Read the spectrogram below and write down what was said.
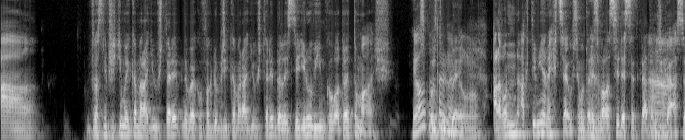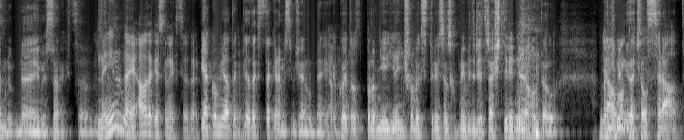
A vlastně všichni moji kamarádi už tady, nebo jako fakt dobří kamarádi už tady byli s jedinou výjimkou a to je Tomáš. Jo, to tady nebyl, no. Ale on aktivně nechce, už jsem ho tady zval asi desetkrát a on říká, já jsem nudný, mi se nechce. Prostě Není nudný, ale také se nechce. Tak. Jako já, tak, já tak si taky nemyslím, že je nudný. Jako je to podle mě jediný člověk, s kterým jsem schopný vydržet třeba čtyři dny na hotelu. Já by mě začal srát.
